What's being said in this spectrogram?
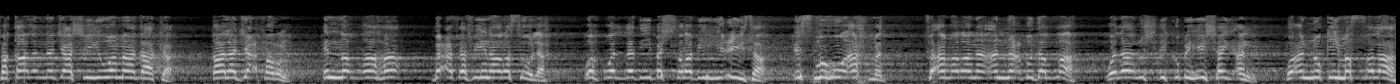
فقال النجاشي وما ذاك؟ قال جعفر إن الله بعث فينا رسوله وهو الذي بشر به عيسى اسمه أحمد فأمرنا أن نعبد الله ولا نشرك به شيئا وأن نقيم الصلاة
